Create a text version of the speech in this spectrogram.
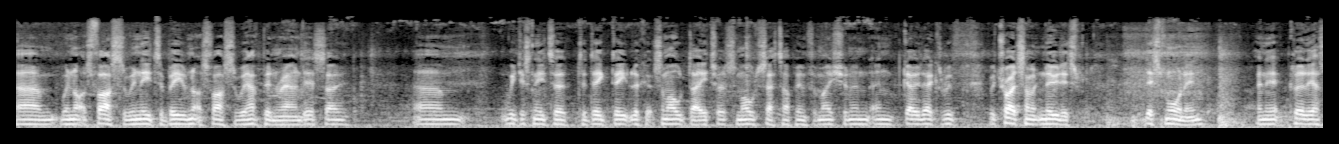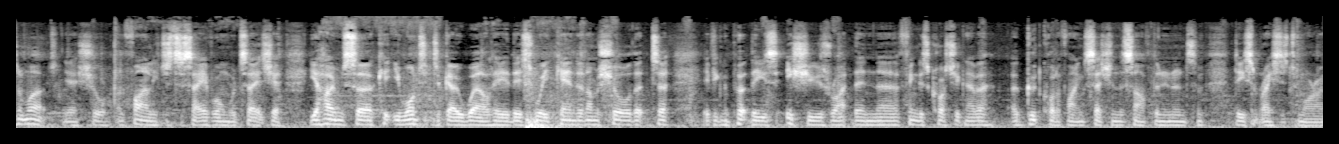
Um, we're not as fast as we need to be. We're not as fast as we have been around here. So um, we just need to, to dig deep, look at some old data, some old setup information, and, and go there because we've we tried something new this this morning, and it clearly hasn't worked. Yeah, sure. And finally, just to say, everyone would say it's your, your home circuit. You want it to go well here this weekend, and I'm sure that uh, if you can put these issues right, then uh, fingers crossed you can have a, a good qualifying session this afternoon and some decent races tomorrow.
